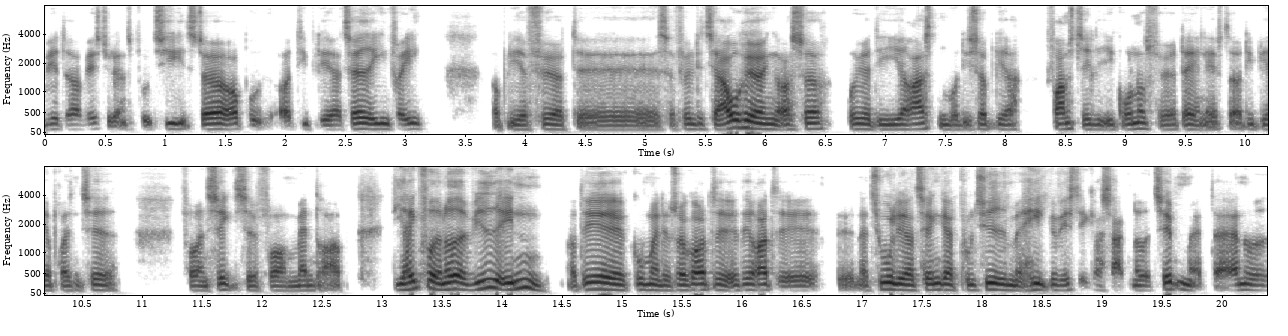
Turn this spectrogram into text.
Midt- og Vestjyllands politi, et større opbud, og de bliver taget en for en og bliver ført øh, selvfølgelig til afhøring, og så ryger de i resten, hvor de så bliver fremstillet i grundlovsfører dagen efter, og de bliver præsenteret for en sigtelse for manddrab. De har ikke fået noget at vide inden, og det øh, kunne man jo så godt, øh, det er ret øh, naturligt at tænke, at politiet med helt bevidst ikke har sagt noget til dem, at der er noget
